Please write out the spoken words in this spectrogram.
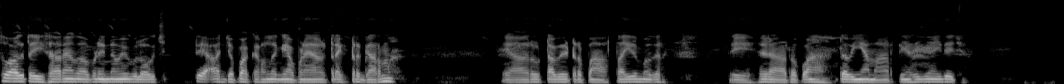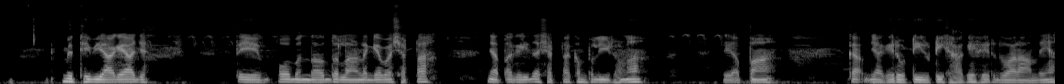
ਸਵਾਗਤ ਹੈ ਜੀ ਸਾਰਿਆਂ ਦਾ ਆਪਣੇ ਨਵੇਂ ਵਲੌਗ 'ਚ ਤੇ ਅੱਜ ਆਪਾਂ ਕਰਨ ਲੱਗੇ ਆਪਣੇ ਆਹ ਟਰੈਕਟਰ ਗਰਮ ਤੇ ਆ ਰੋਟਾਵੇਟਰ ਪਾਤਾ ਇਹਦੇ ਮਗਰ ਤੇ ਰਾਤ ਆਪਾਂ ਤਵੀਆਂ ਮਾਰਤੀਆਂ ਸੀਗੀਆਂ ਇਹਦੇ 'ਚ। ਮਿੱਥੀ ਵੀ ਆ ਗਿਆ ਅੱਜ ਤੇ ਉਹ ਬੰਦਾ ਉਧਰ ਲਾਉਣ ਲੱਗਿਆ ਵਾ ਛੱਟਾ, ਜਦ ਤੱਕ ਇਹਦਾ ਛੱਟਾ ਕੰਪਲੀਟ ਹੋਣਾ ਤੇ ਆਪਾਂ ਘਰ ਜਾ ਕੇ ਰੋਟੀ ਰੋਟੀ ਖਾ ਕੇ ਫਿਰ ਦੁਬਾਰਾ ਆਉਂਦੇ ਹਾਂ।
